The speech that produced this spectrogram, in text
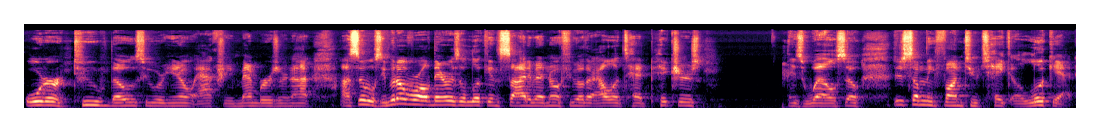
order to those who are, you know, actually members or not. Uh, so we'll see. But overall, there is a look inside of it. I know a few other outlets had pictures as well. So just something fun to take a look at.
